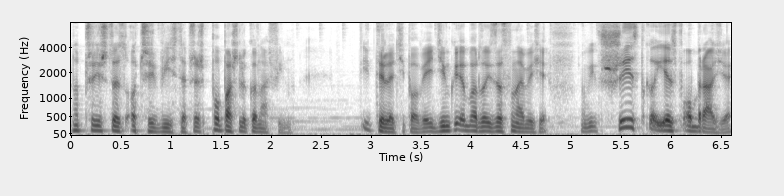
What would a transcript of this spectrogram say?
No przecież to jest oczywiste, przecież popatrz tylko na film. I tyle ci powie. dziękuję bardzo i zastanawiam się. Mówi, wszystko jest w obrazie.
